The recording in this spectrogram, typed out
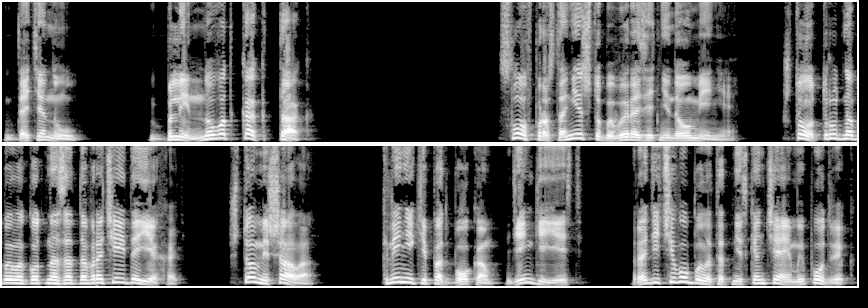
Дотянул. Блин, ну вот как так? Слов просто нет, чтобы выразить недоумение. Что, трудно было год назад до врачей доехать? Что мешало? Клиники под боком, деньги есть. Ради чего был этот нескончаемый подвиг?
